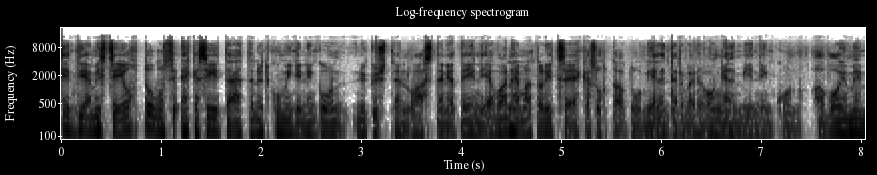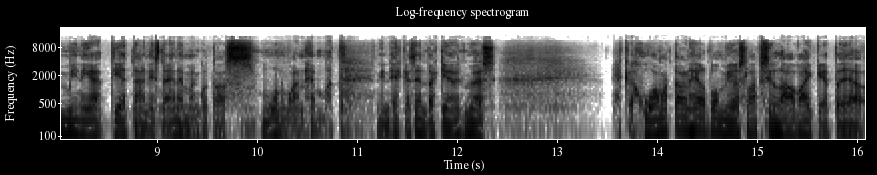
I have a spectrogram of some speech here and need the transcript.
en tiedä mistä se johtuu, mutta ehkä siitä, että nyt kumminkin niin kuin nykyisten lasten ja teinien vanhemmat on itse ehkä suhtautuu mielenterveyden ongelmiin niin kuin avoimemmin ja tietää niistä enemmän kuin taas mun vanhemmat. Niin ehkä sen takia nyt myös ehkä huomataan helpommin, jos lapsilla on vaikeaa ja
